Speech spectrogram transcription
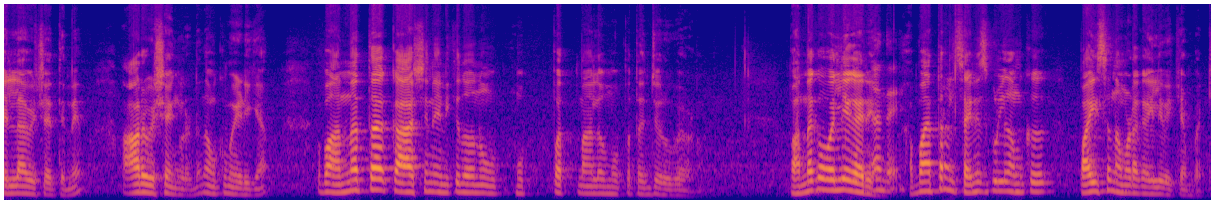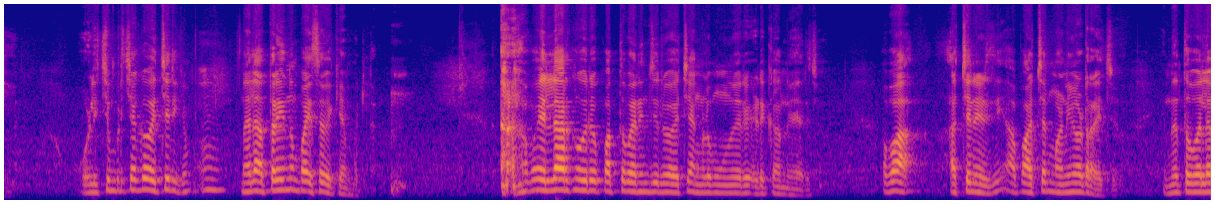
എല്ലാ വിഷയത്തിന്റെയും ആറ് വിഷയങ്ങളുണ്ട്. നമുക്ക് മേടിക്കാം. അപ്പോൾ അന്നത്തെ കാശിന് എനിക്ക് തോന്നുന്നു മുപ്പത്തിനാലോ മുപ്പത്തഞ്ചോ രൂപ വേണം. അപ്പം അന്നൊക്കെ വലിയ കാര്യം അപ്പോൾ അത്ര സൈനിക് സ്കൂളിൽ നമുക്ക് പൈസ നമ്മുടെ കയ്യിൽ വെക്കാൻ പറ്റില്ല. ഒളിച്ചും പിടിച്ചൊക്കെ വെച്ചിരിക്കും. എന്നാലും അത്രയൊന്നും പൈസ വെക്കാൻ പറ്റില്ല. അപ്പോൾ എല്ലാവർക്കും ഒരു പത്ത് പതിനഞ്ച് രൂപ വെച്ച് ഞങ്ങൾ മൂന്ന് പേര് എടുക്കാമെന്ന് വിചാരിച്ചു. അപ്പോൾ അച്ഛൻ എഴുതി. അപ്പോൾ അച്ഛൻ മണി ഓർഡർ അയച്ചു. ഇന്നത്തെ പോലെ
